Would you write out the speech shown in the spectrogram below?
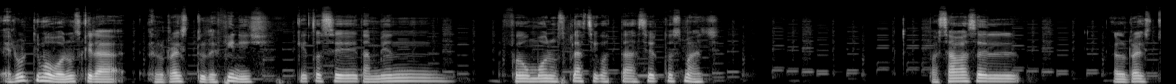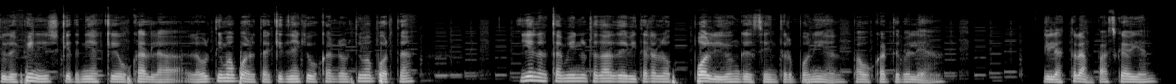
el último bonus que era el Race to the Finish, que esto también fue un bonus clásico hasta cierto Smash. Pasabas el, el Race to the Finish, que tenías que buscar la, última puerta, aquí tenías que buscar la última puerta, y en el camino tratar de evitar a los polígonos que se interponían para buscarte pelea, y las trampas que habían.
